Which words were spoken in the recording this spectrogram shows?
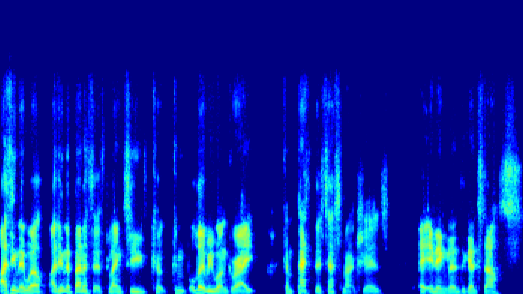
I think they will. I think the benefit of playing two, although we weren't great, competitive Test matches in England against us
